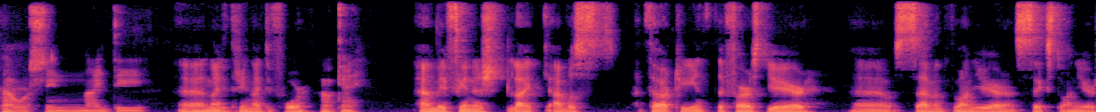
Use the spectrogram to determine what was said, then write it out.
That was in 90. uh, 93, 94. Okay. and we finished like I was 13th the first year, uh, seventh one year, and sixth one year,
